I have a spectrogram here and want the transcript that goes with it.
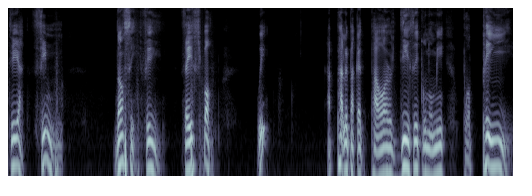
théâtre, films, danser, faire, faire sport. Oui. À part le paquet de paroles des économies pour pays.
